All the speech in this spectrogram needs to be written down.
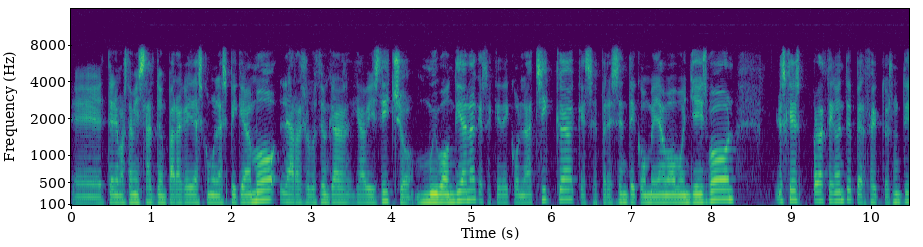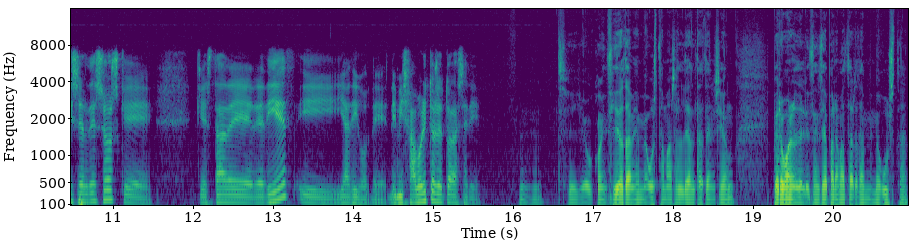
Eh, tenemos también salto en paracaídas como la expliqué la resolución que, habéis dicho, muy bondiana, que se quede con la chica, que se presente como me llamo Bon James Bond. Es que es prácticamente perfecto, es un teaser de esos que, está de 10 y ya digo, de, mis favoritos de toda la serie. Sí, yo coincido también, me gusta más el de alta tensión, pero bueno, el de licencia para matar también me gusta.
